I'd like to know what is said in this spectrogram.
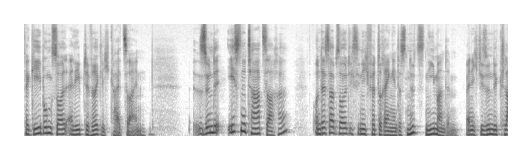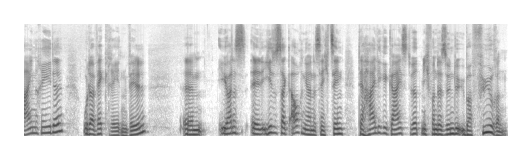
Vergebung soll erlebte Wirklichkeit sein. Sünde ist eine Tatsache, und deshalb sollte ich sie nicht verdrängen. Das nützt niemandem. Wenn ich die Sünde kleinrede oder wegreden will, ähm, Johannes, äh, Jesus sagt auch in Johannes 16, der Heilige Geist wird mich von der Sünde überführen.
